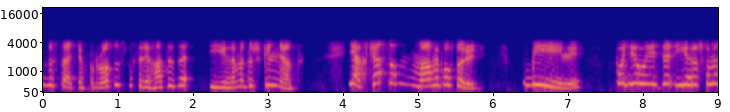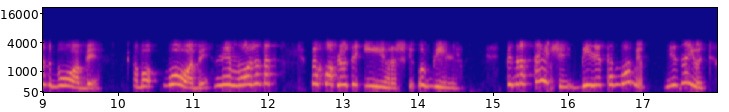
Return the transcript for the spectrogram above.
достатньо просто спостерігати за іграми дошкільнят. Як часто мами повторюють Білі, поділися іграшками з Бобі. Або Бобі, не можна так вихоплювати іграшки у білі. Підростаючи, білі та Бобі дізнаються,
